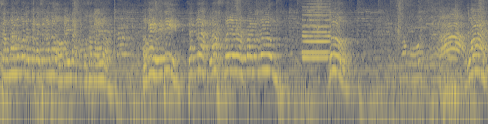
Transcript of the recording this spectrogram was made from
isang manubol at saka isang ano, okay na, tapos na tayo. Okay, ready? Shot clock, last player, final round. Go! One,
